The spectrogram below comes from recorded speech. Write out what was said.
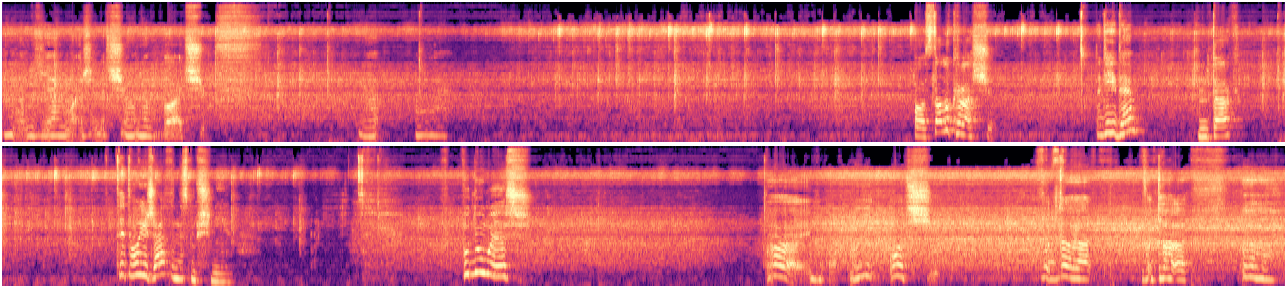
Ну, Я майже нічого не бачу. Я... е. О, стало краще. Тоді йдемо? Ну так. Ти твої жарти не смішні. Подумаєш. Ай, мої очі. Вода. Вода. Ах.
